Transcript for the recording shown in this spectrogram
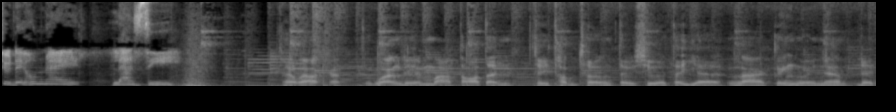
chủ đề hôm nay là gì? Theo bác á, quan điểm mà tỏ tình thì thông thường từ xưa tới giờ là cái người nam đến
